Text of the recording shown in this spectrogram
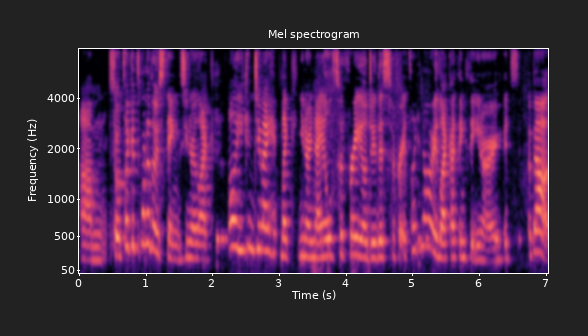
um, so it's like it's one of those things, you know, like oh you can do my like you know nails for free or do this for free. It's like no, like I think that you know it's about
